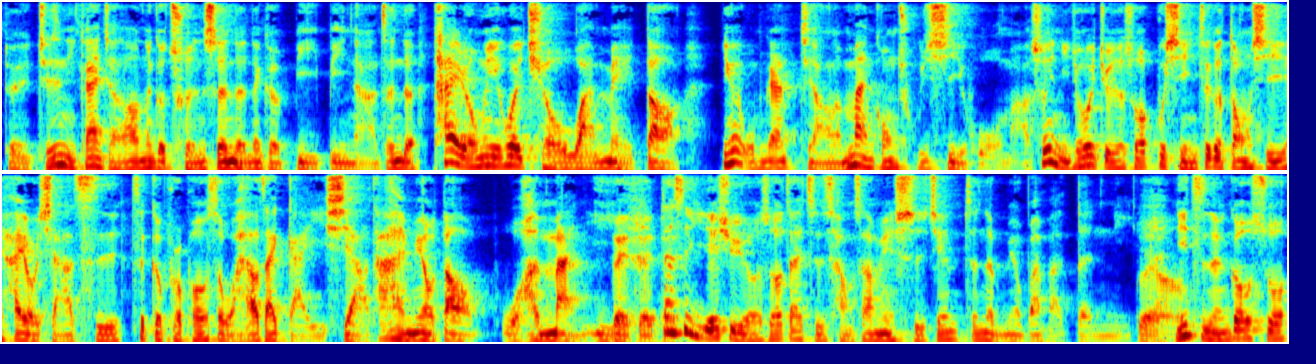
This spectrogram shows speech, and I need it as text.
对，其实你刚才讲到那个纯生的那个弊病啊，真的太容易会求完美到因为我们刚才讲了慢工出细活嘛，所以你就会觉得说不行，这个东西还有瑕疵，这个 proposal 我还要再改一下，它还没有到我很满意。对，对对。但是也许有时候在职场上面，时间真的没有办法等你。对啊。你只能够说，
